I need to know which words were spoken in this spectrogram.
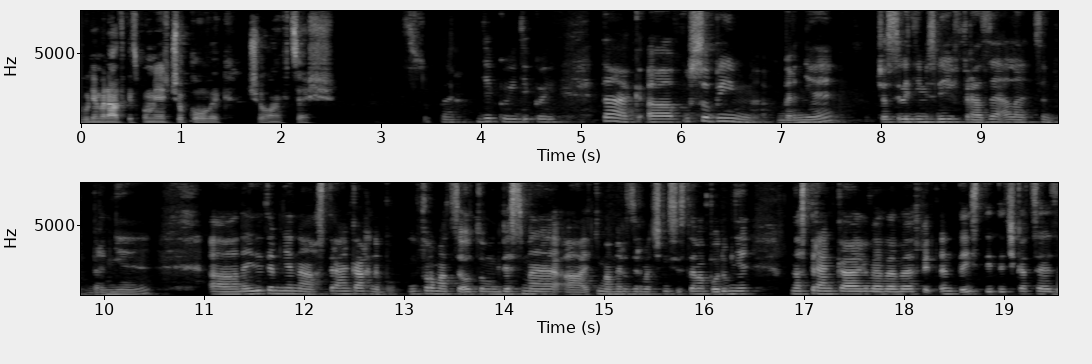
Budem rád, keď spomenieš čokoľvek, čo len chceš. Super, děkuji, děkuji. Tak, působím v Brně, čas si lidi myslí, že v Praze, ale jsem v Brně. A najdete mě na stránkách nebo informace o tom, kde jsme a jaký máme rezervační systém a podobně na stránkách www.fitandtasty.cz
